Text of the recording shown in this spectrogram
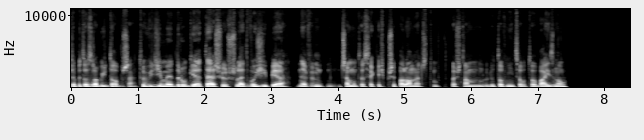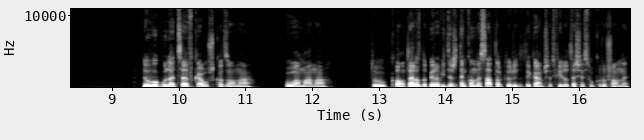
żeby to zrobić dobrze. Tu widzimy drugie też już ledwo zipie. Nie wiem, czemu to jest jakieś przypalone, czy ktoś tam lutownicą to bajznął. Tu w ogóle cewka uszkodzona, ułamana. Tu, o, teraz dopiero widzę, że ten kondensator, który dotykałem przed chwilą, też jest ukruszony.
